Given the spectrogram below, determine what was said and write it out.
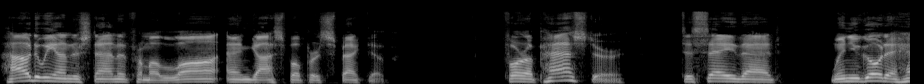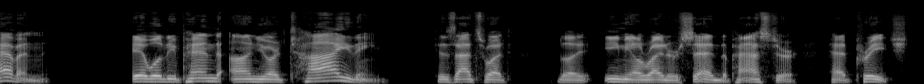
How do we understand it from a law and gospel perspective? For a pastor to say that when you go to heaven, it will depend on your tithing, because that's what the email writer said, the pastor had preached.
